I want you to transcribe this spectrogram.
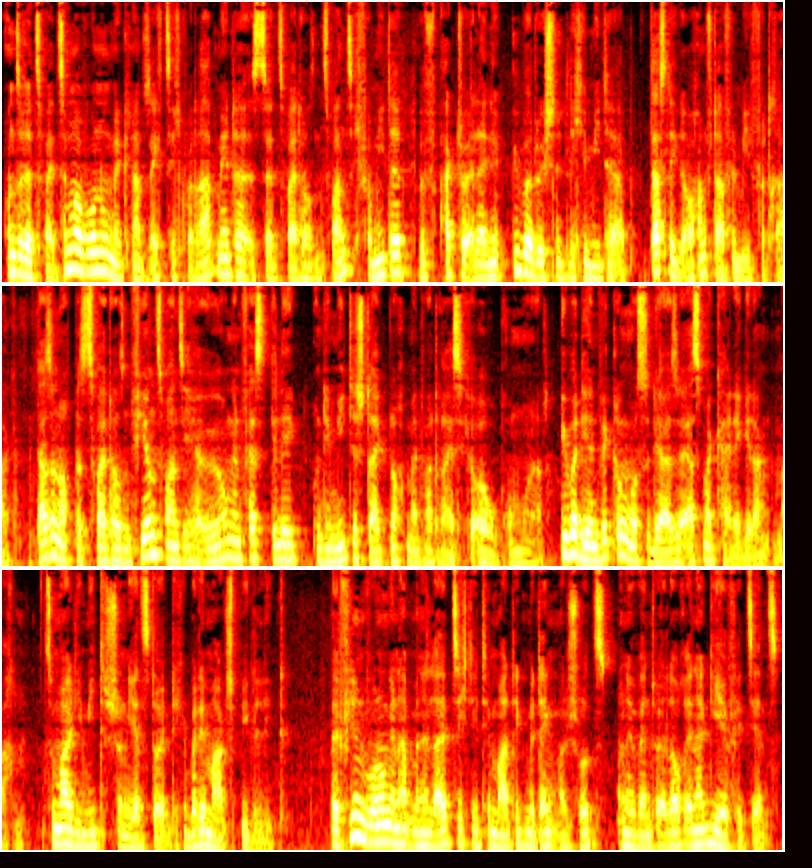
Unsere Zwei-Zimmer-Wohnung mit knapp 60 Quadratmeter ist seit 2020 vermietet, wirft aktuell eine überdurchschnittliche Miete ab. Das liegt auch am Staffelmietvertrag. Da sind noch bis 2024 Erhöhungen festgelegt und die Miete steigt noch um etwa 30 Euro pro Monat. Über die Entwicklung musst du dir also erstmal keine Gedanken machen, zumal die Miete schon jetzt deutlich über dem Marktspiegel liegt. Bei vielen Wohnungen hat man in Leipzig die Thematik mit Denkmalschutz und eventuell auch Energieeffizienz.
